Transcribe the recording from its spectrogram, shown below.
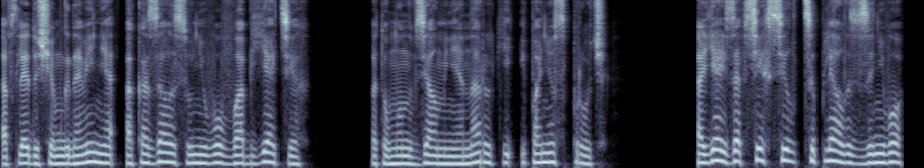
А в следующее мгновение оказалась у него в объятиях. Потом он взял меня на руки и понес прочь. А я изо всех сил цеплялась за него,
